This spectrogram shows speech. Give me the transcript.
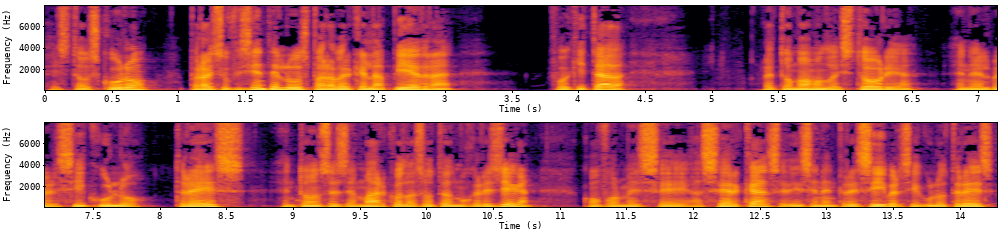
está oscuro, pero hay suficiente luz para ver que la piedra fue quitada. Retomamos la historia en el versículo 3, entonces de Marcos, las otras mujeres llegan. Conforme se acercan, se dicen entre sí, versículo 3,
